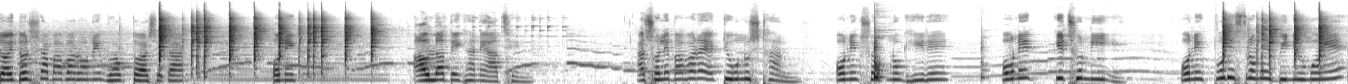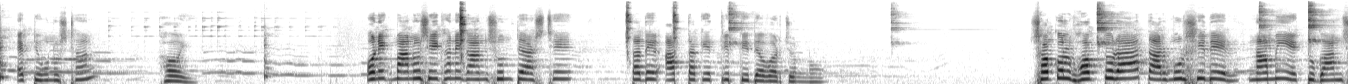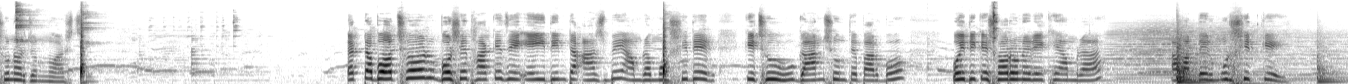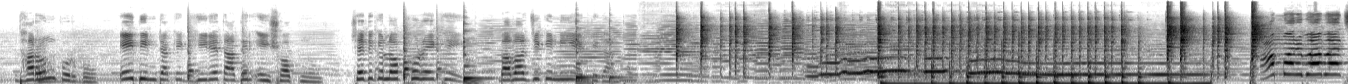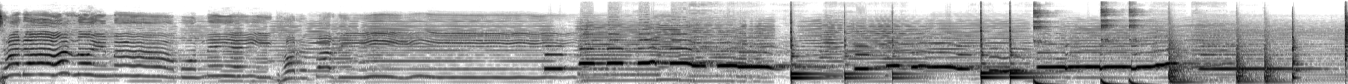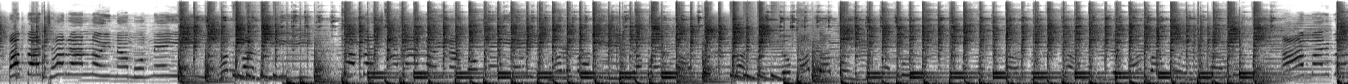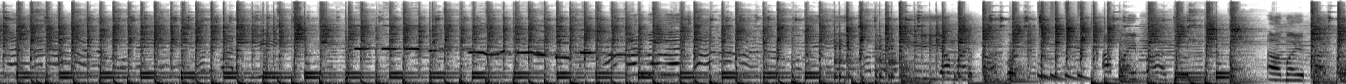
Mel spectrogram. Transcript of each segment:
জয়দর্শা বাবার অনেক ভক্ত আসে, তার অনেক আওলাদ এখানে আছেন। আসলে বাবারা একটি অনুষ্ঠান, অনেক স্বপ্ন ঘিরে, অনেক কিছু নিয়ে, অনেক পরিশ্রমের বিনিময়ে একটি অনুষ্ঠান হয়। অনেক মানুষ এখানে গান শুনতে আসছে, তাদের আত্মাকে তৃপ্তি দেওয়ার জন্য। সকল ভক্তরা তার মুর্শিদের নামে একটু গান শোনার জন্য আসছে। একটা বছর বসে থাকে যে এই দিনটা আসবে, আমরা মসজিদের কিছু গান শুনতে পারব। ওইদিকে স্মরণে রেখে আমরা আমাদের মুর্শিদকে ধারণ করব। এই দিনটাকে ঘিরে তাদের এই স্বপ্ন। সেদিকে লক্ষ্য রেখেই বাবাজিকে নিয়ে একটি গান থাকবে। bye back.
